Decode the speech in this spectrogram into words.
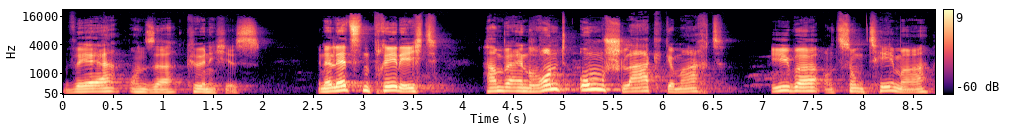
wer unser König ist. In der letzten Predigt haben wir einen Rundumschlag gemacht über und zum Thema,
